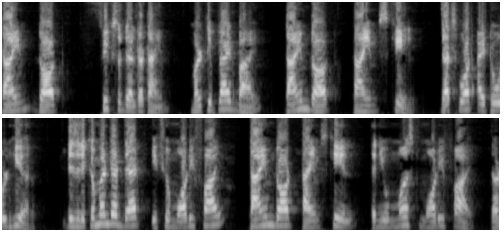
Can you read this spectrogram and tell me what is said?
time dot fixed delta time multiplied by time dot time scale. That's what I told here. It is recommended that if you modify time dot time scale then you must modify the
